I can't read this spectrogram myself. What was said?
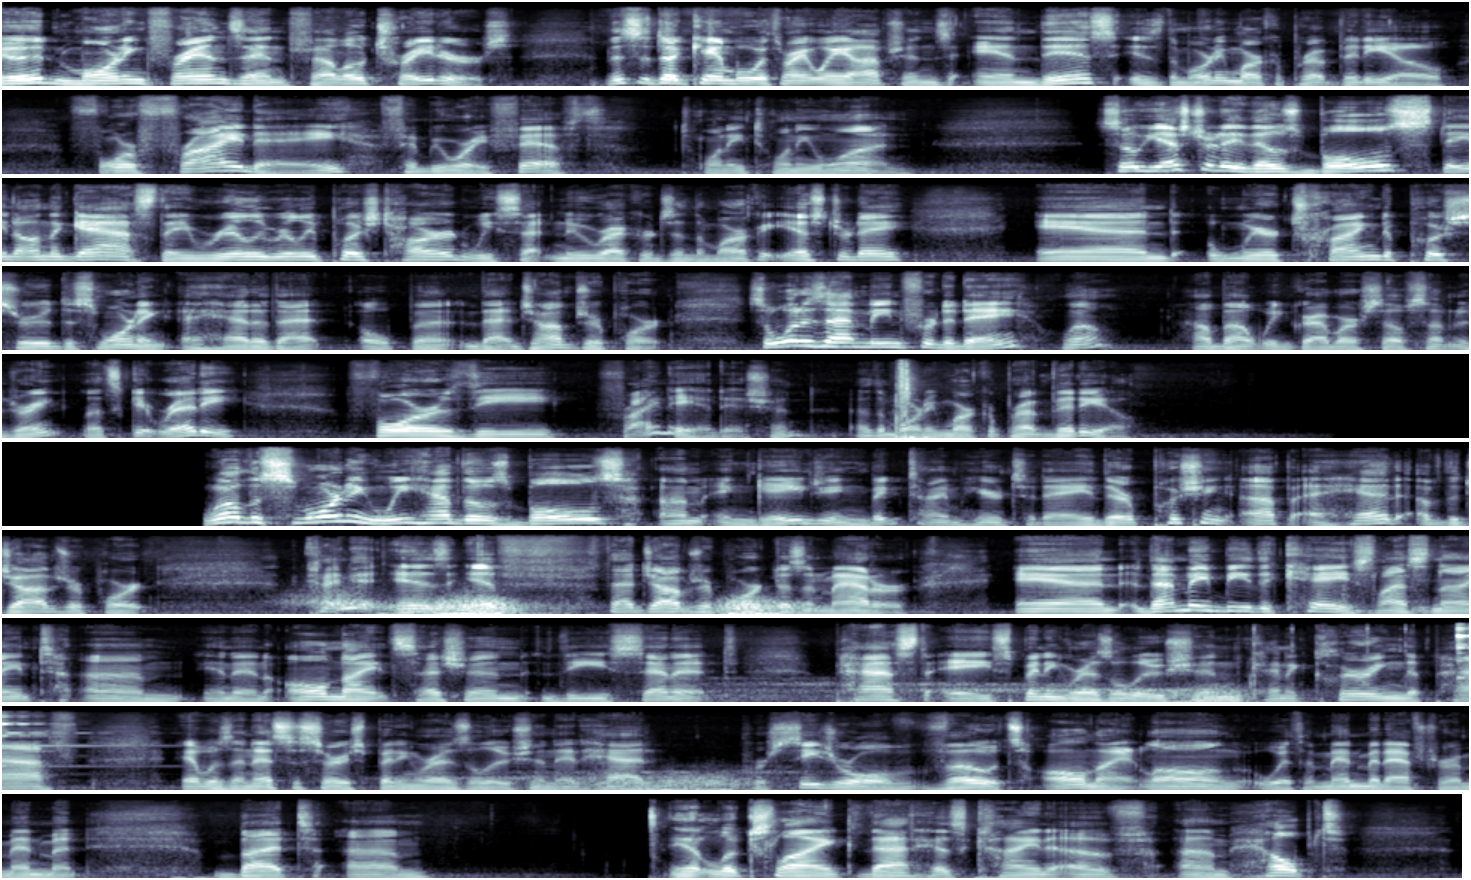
Good morning, friends and fellow traders. This is Doug Campbell with Right Way Options, and this is the morning market prep video for Friday, February 5th, 2021. So, yesterday, those bulls stayed on the gas. They really, really pushed hard. We set new records in the market yesterday, and we're trying to push through this morning ahead of that open that jobs report. So, what does that mean for today? Well, how about we grab ourselves something to drink? Let's get ready for the Friday edition of the Morning Market Prep video. Well, this morning we have those bulls um, engaging big time here today. They're pushing up ahead of the jobs report, kind of as if that jobs report doesn't matter. And that may be the case. Last night, um, in an all night session, the Senate passed a spending resolution, kind of clearing the path. It was a necessary spending resolution. It had procedural votes all night long with amendment after amendment. But um, it looks like that has kind of um, helped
